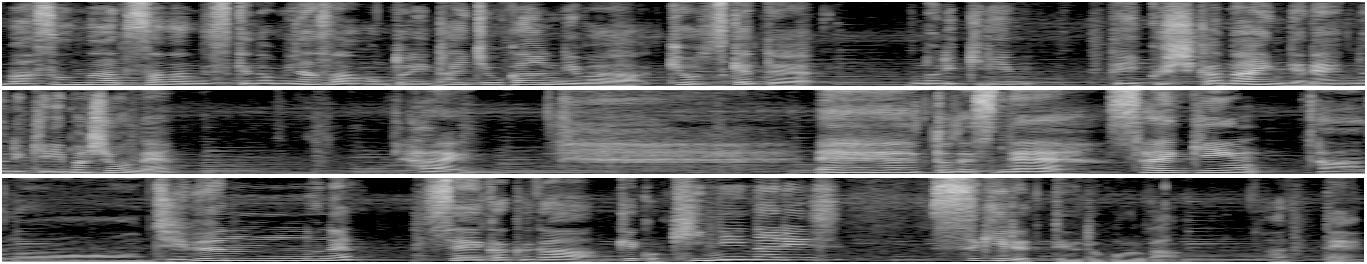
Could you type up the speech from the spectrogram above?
まあそんな暑さなんですけど皆さん本当に体調管理は気をつけて乗り切っていくしかないんでね乗り切りましょうね。はい。えー、っとですね最近あの自分のね性格が結構気になりすぎるっていうところがあって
